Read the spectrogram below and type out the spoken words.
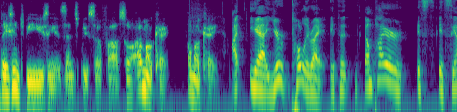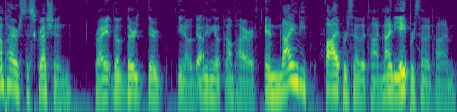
they seem to be using it sensibly so far. So I'm okay. I'm okay. I yeah, you're totally right. If the umpire, it's it's the umpire's discretion, right? The, they're they're you know Yeah. leaving it up to umpires, and ninety five percent of the time, ninety eight percent of the time,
